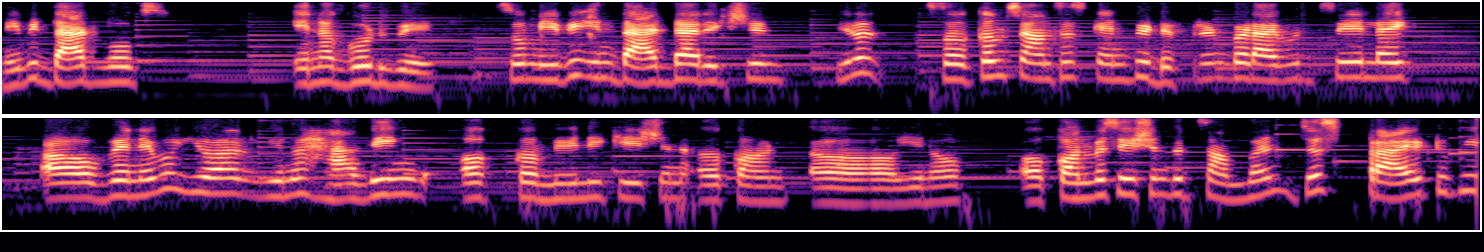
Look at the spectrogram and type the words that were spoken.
maybe that works in a good way so maybe in that direction you know circumstances can be different but i would say like uh, whenever you are you know having a communication a con uh, you know a conversation with someone just try to be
